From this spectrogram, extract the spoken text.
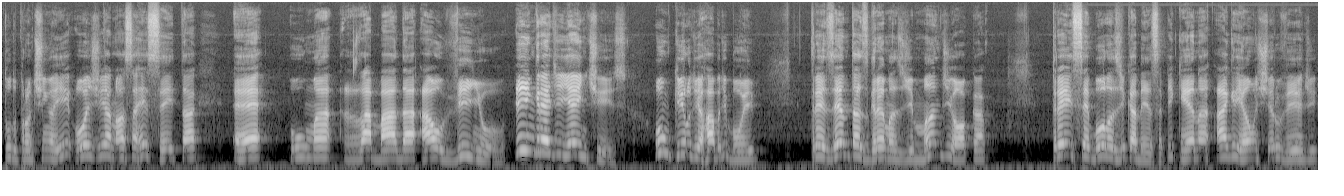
Tudo prontinho aí? Hoje a nossa receita é uma rabada ao vinho. Ingredientes: 1 kg de rabo de boi, 300 gramas de mandioca, 3 cebolas de cabeça pequena, agrião, cheiro verde,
